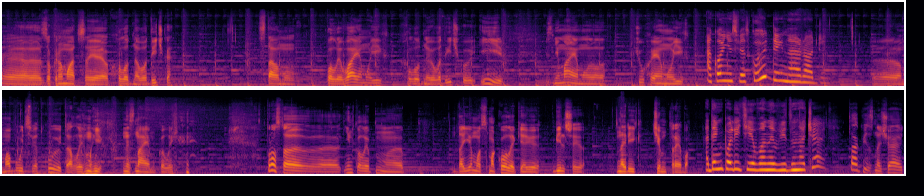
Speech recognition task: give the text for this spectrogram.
Е, Зокрема, це холодна водичка. Ставимо, поливаємо їх холодною водичкою і знімаємо, чухаємо їх. А коні святкують день народження? Е, Мабуть, святкують, але ми їх не знаємо коли. Просто е, інколи е, даємо смаколики більше на рік, чим треба. А день поліції вони відзначають? Так відзначають.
